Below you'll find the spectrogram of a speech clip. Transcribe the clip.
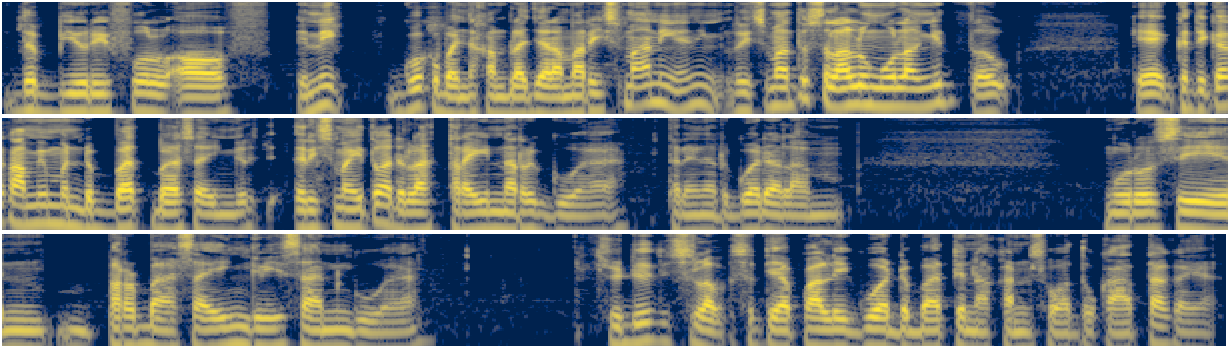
the beautiful of ini gue kebanyakan belajar sama Risma nih Risma tuh selalu ngulang itu tau. Kayak ketika kami mendebat bahasa Inggris Risma itu adalah trainer gue trainer gue dalam ngurusin perbahasa Inggrisan gue jadi setiap kali gue debatin akan suatu kata kayak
